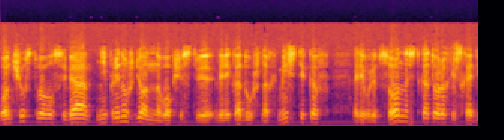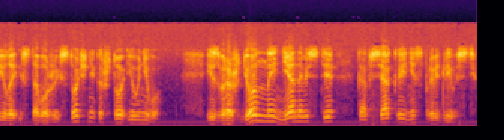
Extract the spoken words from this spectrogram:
он чувствовал себя непринужденно в обществе великодушных мистиков, революционность которых исходила из того же источника, что и у него, из врожденной ненависти ко всякой несправедливости.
